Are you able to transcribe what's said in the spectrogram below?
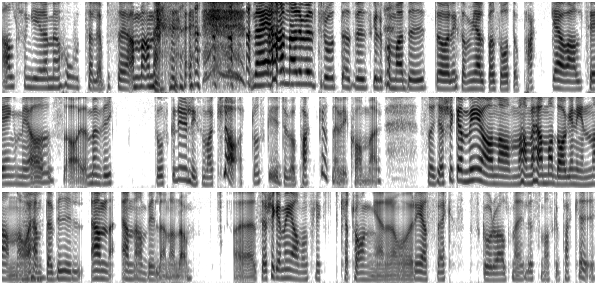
allt fungerar med hot höll jag på att säga. Man, nej han hade väl trott att vi skulle komma dit och liksom hjälpas åt att packa och allting. Men jag sa, men vi, då ska det ju liksom vara klart. Då ska ju du ha packat när vi kommer. Så jag skickade med honom, han var hemma dagen innan och mm. hämtade bil, en, en av bilarna då. Eh, så jag skickade med honom flyktkartonger och resväskor och allt möjligt som han skulle packa i.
